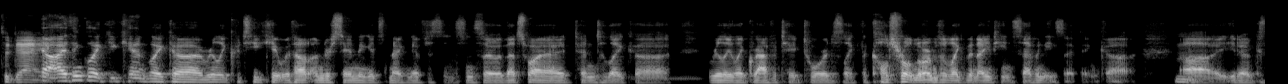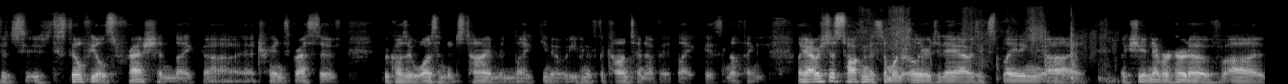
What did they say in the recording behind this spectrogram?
today. Yeah, I think like you can't like uh, really critique it without understanding its magnificence, and so that's why I tend to like uh, really like gravitate towards like the cultural norms of like the 1970s. I think uh, Hmm. uh, you know, because it's it still feels fresh and like uh, transgressive because it was in its time, and like you know, even if the content of it like is nothing. Like I was just talking to someone earlier today. I was explaining uh, like she had never heard of uh,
